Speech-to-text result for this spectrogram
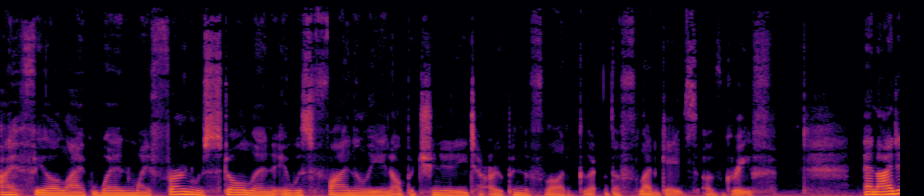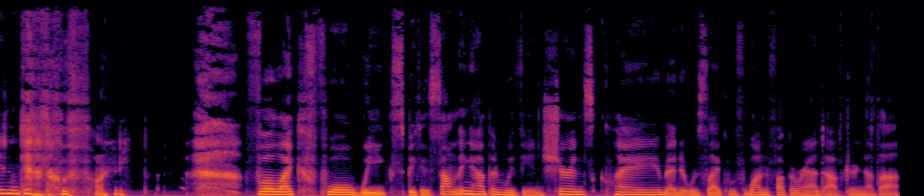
I feel like when my phone was stolen, it was finally an opportunity to open the flood the floodgates of grief. And I didn't get another phone for like four weeks because something happened with the insurance claim and it was like one fuck around after another.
